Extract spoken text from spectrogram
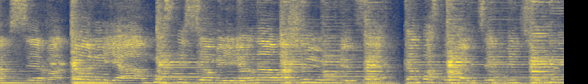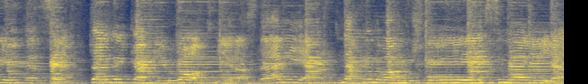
обсерватория Мы снесем ее на вашей улице Там построим кирпичный ТЦ Тайны как его мироздания Нахрен вам нужны эти знания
